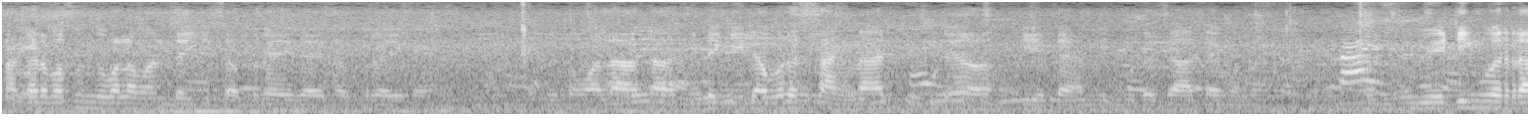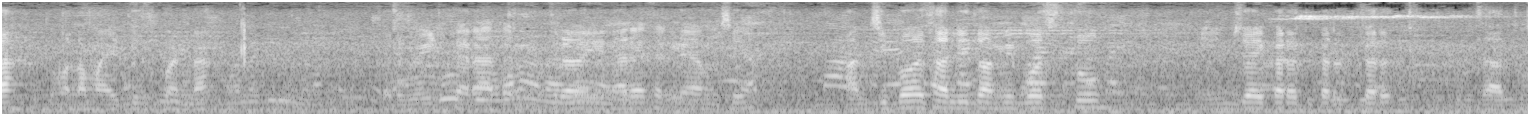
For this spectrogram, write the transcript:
सकाळपासून तुम्हाला म्हणताय की सरप्राईज आहे सरप्राईज आहे. ते तुम्हाला आता तिथे गेल्यावरच सांगणार की कुठं येत आहे आम्ही कुठं जात आहे म्हणून. तुम्ही वेटिंगवर राहा तुम्हाला माहितीच पडणार. तर वेट करा. आता मित्र येणार आहे सगळे आमचे. आमची बस आली तर आम्ही बसतो. एन्जॉय करत करत करत जातो.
